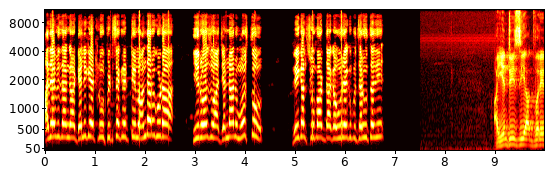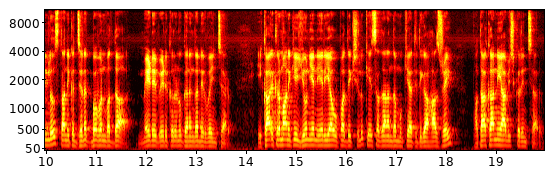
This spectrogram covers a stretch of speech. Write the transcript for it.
అదేవిధంగా డెలిగేట్లు పిట్ సెక్రటరీలు అందరూ కూడా ఈ రోజు ఆ జెండాను మోస్తూ రీగల్ షూబాట్ దాకా ఊరేగింపు జరుగుతుంది. ఐఎన్టీసీ ఆధ్వర్యంలో స్థానిక జనక్ భవన్ వద్ద మేడే వేడుకలను ఘనంగా నిర్వహించారు. ఈ కార్యక్రమానికి యూనియన్ ఏరియా ఉపాధ్యక్షులు కె సదానందం ముఖ్య అతిథిగా హాజరై పతాకాన్ని ఆవిష్కరించారు.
